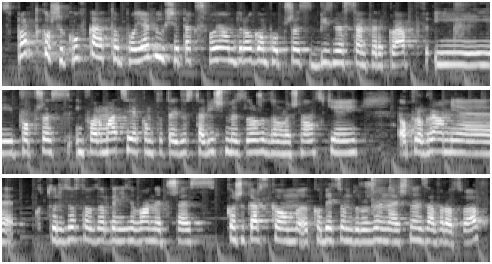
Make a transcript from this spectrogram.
Sport koszykówka to pojawił się tak swoją drogą poprzez Business Center Club i poprzez informację, jaką tutaj dostaliśmy z Loży Dolnośląskiej o programie, który został zorganizowany przez koszykarską kobiecą drużynę Ślęza Wrocław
